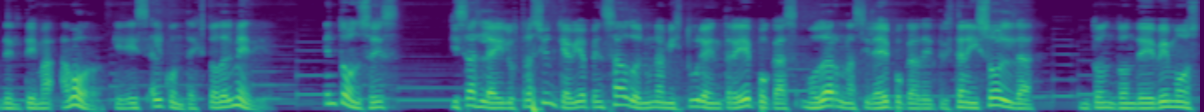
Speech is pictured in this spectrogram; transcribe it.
del tema amor, que es el contexto del medio. Entonces, quizás la ilustración que había pensado en una mistura entre épocas modernas y la época de Tristana y Isolda, donde vemos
